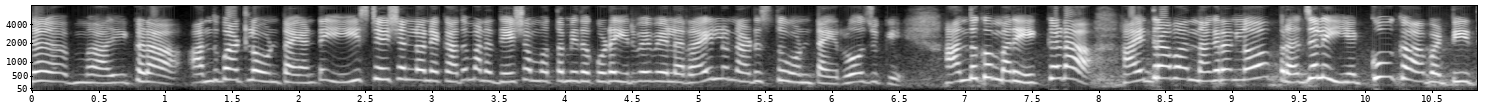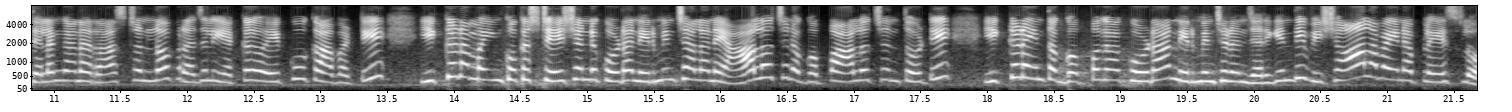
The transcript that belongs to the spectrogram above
జ ఇక్కడ అందుబాటులో ఉంటాయి. అంటే ఈ స్టేషన్లోనే కాదు మన దేశం మొత్తం మీద కూడా ఇరవై వేల రైళ్ళు నడుస్తూ ఉంటాయి రోజుకి. అందుకు మరి ఇక్కడ హైదరాబాద్ నగరంలో ప్రజలు ఎక్కువ కాబట్టి తెలంగాణ రాష్ట్రంలో ప్రజలు ఎక్కువ ఎక్కువ కాబట్టి ఇక్కడ ఇంకొక స్టేషన్ను కూడా నిర్మించాలనే ఆలోచన గొప్ప ఆలోచనతోటి ఇక్కడ ఇంత గొప్పగా కూడా నిర్మించడం జరిగింది. విశాలమైన ప్లేస్లో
